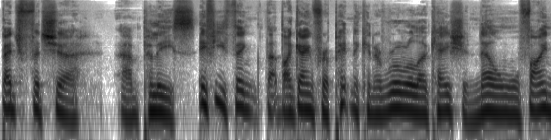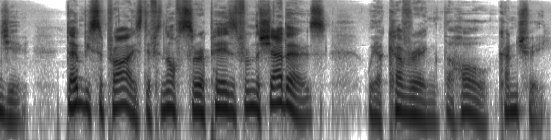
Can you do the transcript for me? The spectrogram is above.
Bedfordshire um, police. If you think that by going for a picnic in a rural location, no one will find you, don't be surprised if an officer appears from the shadows. We are covering the whole country.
